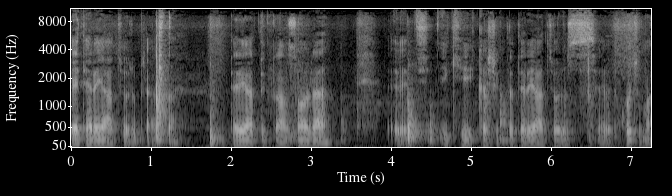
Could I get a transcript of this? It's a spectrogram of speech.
Ve tereyağı atıyorum biraz da. Tereyağı attıktan sonra evet iki kaşık da tereyağı atıyoruz. Evet kocaman.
